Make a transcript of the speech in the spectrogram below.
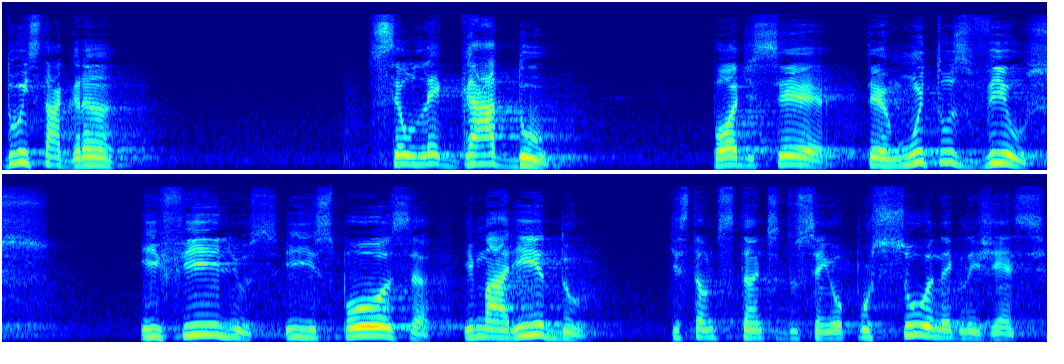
do Instagram. Seu legado pode ser ter muitos views e filhos e esposa e marido que estão distantes do Senhor por sua negligência.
